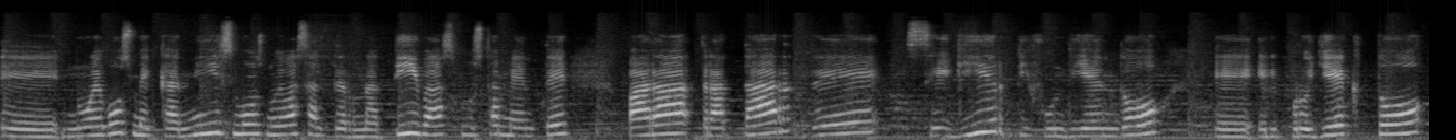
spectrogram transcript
eh, nuevos mecanismos, nuevas alternativas justamente para tratar de seguir difundiendo eh, el proyecto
